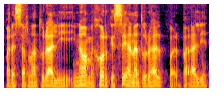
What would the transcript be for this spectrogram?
parecer natural. Y, no, mejor que sea natural para, alguien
